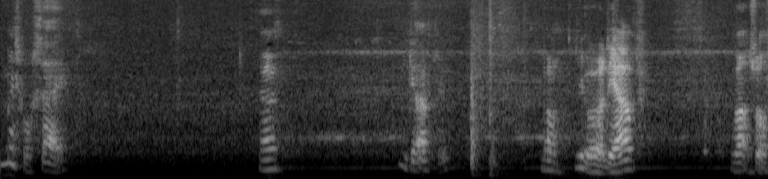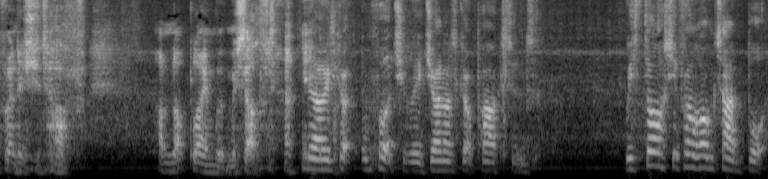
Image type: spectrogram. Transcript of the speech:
Might as well say. Yeah. You don't have to. Well, you already have. Might as well finish it off. I'm not playing with myself now. No, he's got. Unfortunately, John has got Parkinson's. We thought it for a long time, but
